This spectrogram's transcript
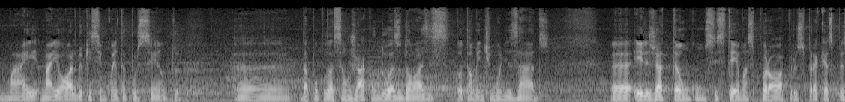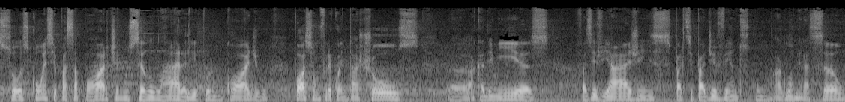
mai, maior do que 50% uh, da população já com duas doses, totalmente imunizados uh, eles já estão com sistemas próprios para que as pessoas com esse passaporte no celular ali por um código possam frequentar shows, uh, academias, fazer viagens, participar de eventos com aglomeração.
